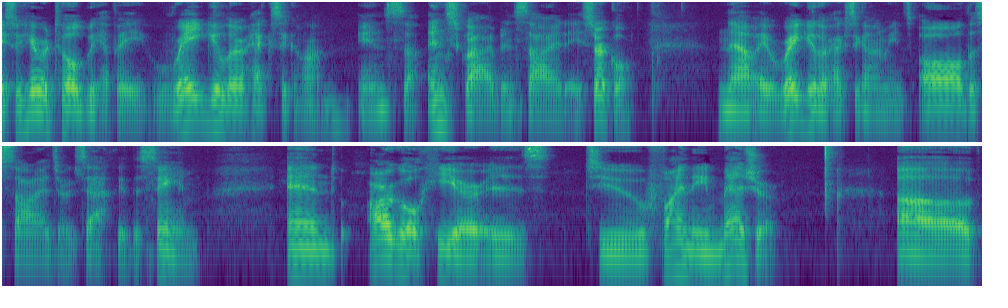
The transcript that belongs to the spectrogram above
so here we're told we have a regular hexagon inscribed inside a circle. Now, a regular hexagon means all the sides are exactly the same. And our goal here is to find the measure of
